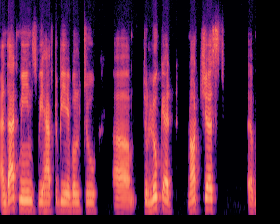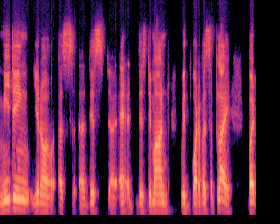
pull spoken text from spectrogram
And that means we have to be able to um, to look at not just meeting, you know, uh, this uh, this demand with whatever supply, but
